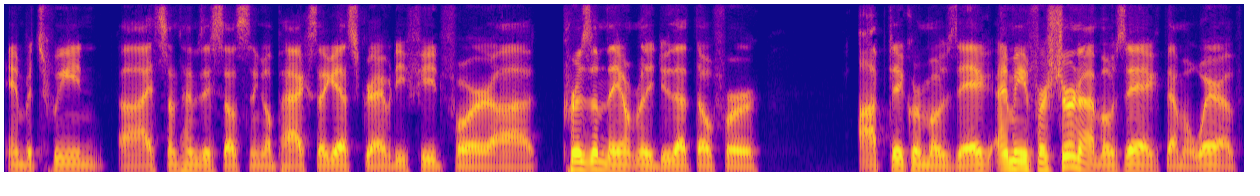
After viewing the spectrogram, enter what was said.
and between uh, sometimes they sell single packs. I guess gravity feed for uh, Prism. They don't really do that though for Optic or Mosaic. I mean, for sure not Mosaic that I'm aware of.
